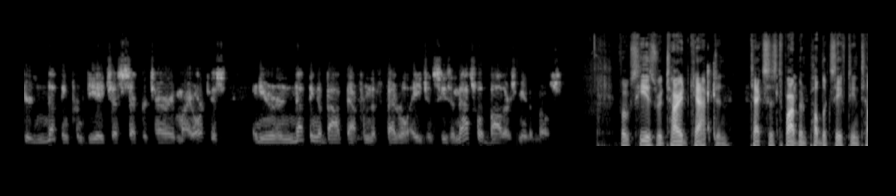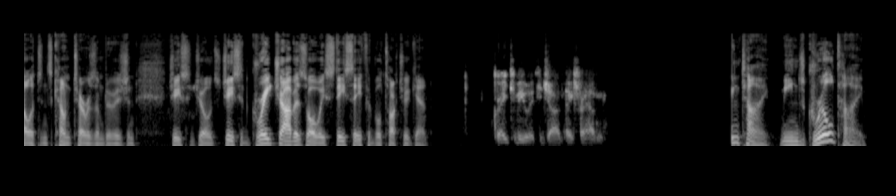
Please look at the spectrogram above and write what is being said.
hear nothing from DHS Secretary Mayorkas and you hear nothing about that from the federal agencies. And that's what bothers me the most. Folks, he is retired captain, Texas Department of Public Safety Intelligence Counterterrorism Division, Jason Jones. Jason, great job as always. Stay safe and we'll talk to you again. Great to be with you, John. Thanks for having me. Springtime means grill time.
